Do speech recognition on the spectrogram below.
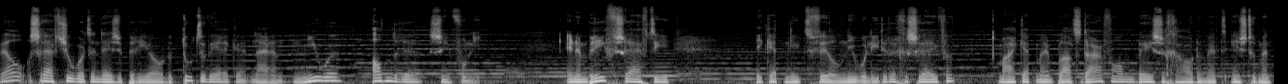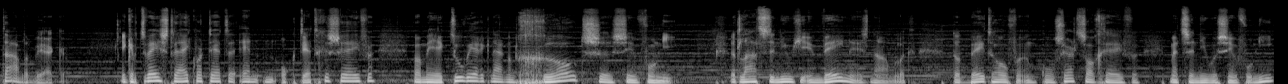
Wel schrijft Schubert in deze periode toe te werken naar een nieuwe, andere symfonie. In een brief schrijft hij: Ik heb niet veel nieuwe liederen geschreven, maar ik heb me in plaats daarvan bezig gehouden met instrumentale werken. Ik heb twee strijkkwartetten en een octet geschreven, waarmee ik toewerk naar een grootse symfonie. Het laatste nieuwtje in Wenen is namelijk dat Beethoven een concert zal geven met zijn nieuwe symfonie,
